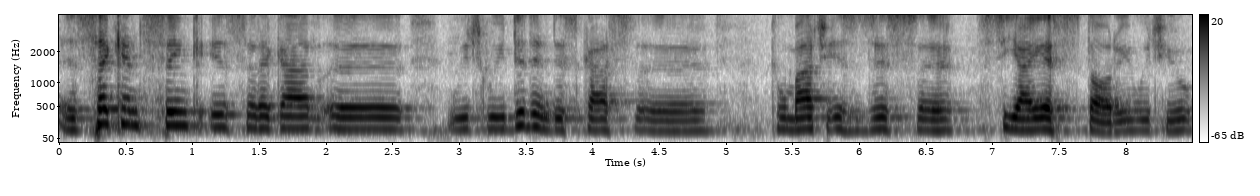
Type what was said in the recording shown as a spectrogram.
Uh, second thing is regard, uh, which we didn't discuss uh, too much, is this uh, CIS story, which you.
